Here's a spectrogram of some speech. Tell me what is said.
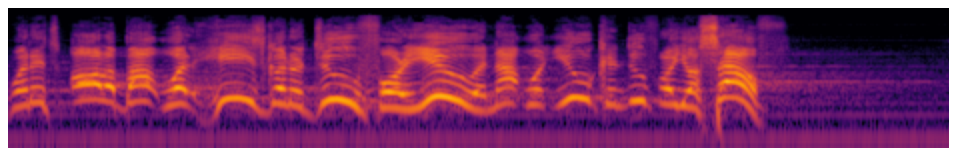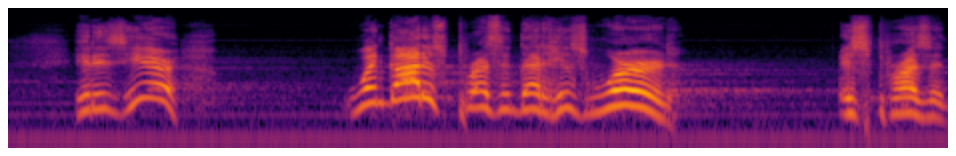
when it's all about what He's going to do for you and not what you can do for yourself, it is here when God is present that His Word is present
